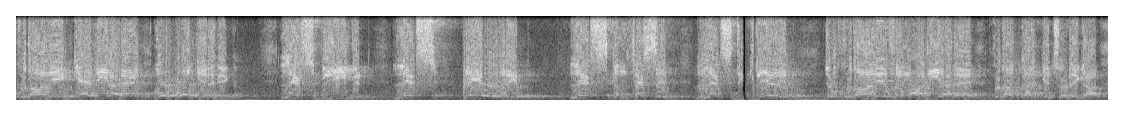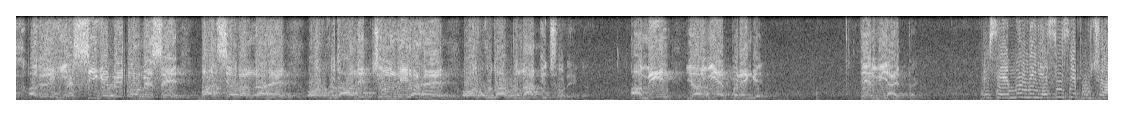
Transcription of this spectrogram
خدا نے کہہ دیا ہے وہ ہو کے رہے گا. Let's believe it let's pray over it let's confess it let's declare it جو خدا نے فرما دیا ہے خدا کر کے چھوڑے گا. اگر یسی کے بیٹوں میں سے بادشاہ بننا ہے اور خدا نے چن لیا ہے اور خدا بنا کے چھوڑے گا. آمین. یارویں آیت پڑھیں گے. تیرہویں آیت تک. پھر سیمول نے یسی سے پوچھا،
